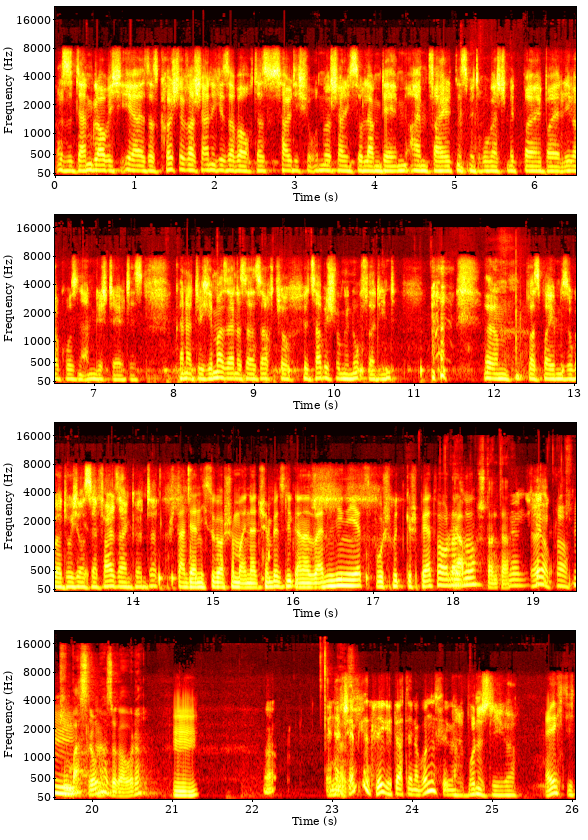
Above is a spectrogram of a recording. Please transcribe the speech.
also dann glaube ich eher, dass Krösche wahrscheinlich ist, aber auch das halte ich für unwahrscheinlich, solange der in einem Verhältnis mit Roger Schmidt bei, bei Leverkusen angestellt ist. Kann natürlich immer sein, dass er sagt, jetzt habe ich schon genug verdient. ähm, was bei ihm sogar durchaus der Fall sein könnte. Stand er nicht sogar schon mal in der Champions League an der Seitenlinie jetzt, wo Schmidt gesperrt war oder ja, so? stand da. Ja, ja klar. Gegen Barcelona sogar, oder? Mhm. In der Champions League? Ich dachte in der Bundesliga. In der Bundesliga. Echt? Ich,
